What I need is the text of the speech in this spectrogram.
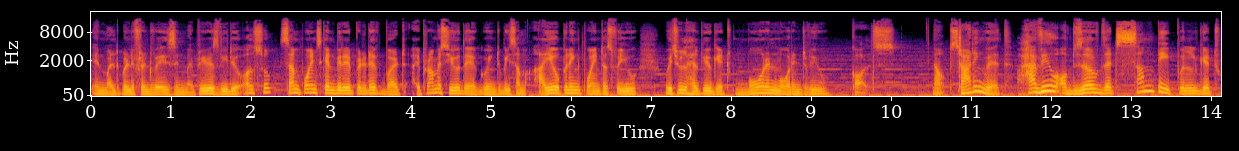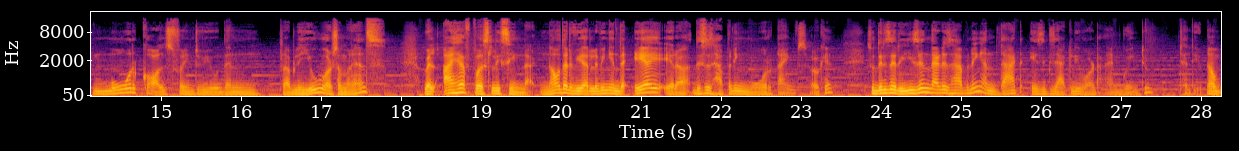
in multiple different ways in my previous video also. Some points can be repetitive, but I promise you there are going to be some eye-opening pointers for you which will help you get more and more interview calls. Now, starting with, have you observed that some people get more calls for interview than probably you or someone else? Well, I have personally seen that. Now that we are living in the AI era, this is happening more times, okay? So there is a reason that is happening and that is exactly what I'm going to tell you. Now,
